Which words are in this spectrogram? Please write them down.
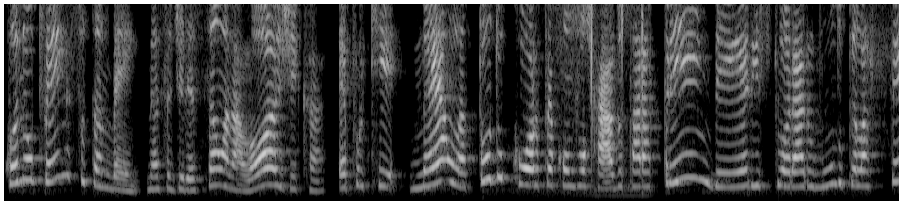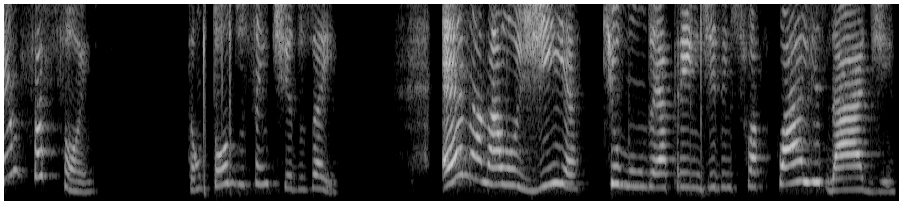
quando eu penso também nessa direção analógica, é porque nela todo o corpo é convocado para aprender e explorar o mundo pelas sensações. Então, todos os sentidos aí. É na analogia que o mundo é apreendido em sua qualidade.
